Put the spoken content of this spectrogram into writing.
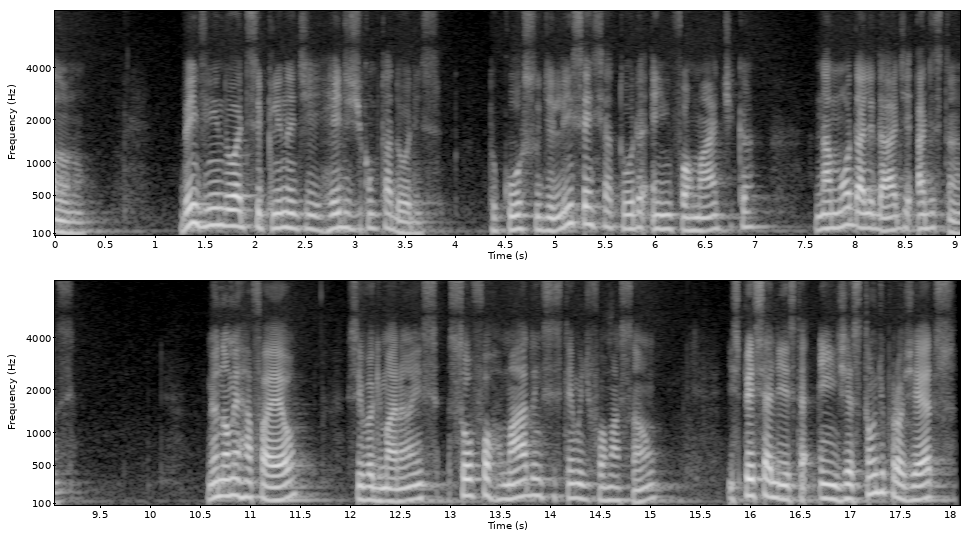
aluno! Bem-vindo à disciplina de Redes de Computadores, do curso de Licenciatura em Informática na modalidade à distância. Meu nome é Rafael Silva Guimarães, sou formado em Sistema de Informação, especialista em Gestão de Projetos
